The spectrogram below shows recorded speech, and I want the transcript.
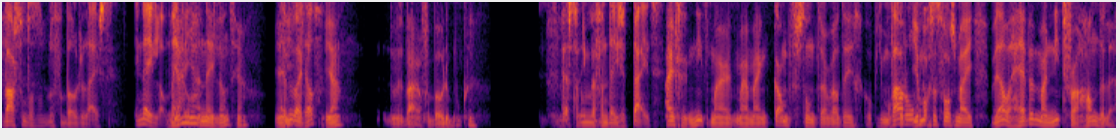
Waar stond dat op de verboden lijst? In Nederland, nee ja, toch? ja in Nederland, ja. ja. Hebben wij dat? Ja, het waren verboden boeken. Best toch niet meer van deze tijd? Eigenlijk niet, maar, maar mijn kamp stond daar wel degelijk op. Je mocht, Waarom? Het, je mocht het volgens mij wel hebben, maar niet verhandelen.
